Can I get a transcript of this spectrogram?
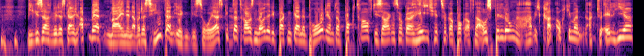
wie gesagt, will das gar nicht abwertend meinen, aber das hinkt dann irgendwie so. Ja, es gibt ja. da draußen Leute, die backen gerne Brot, die haben da Bock drauf, die sagen sogar, hey, ich hätte sogar Bock auf eine Ausbildung. Habe ich gerade auch jemanden aktuell hier,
